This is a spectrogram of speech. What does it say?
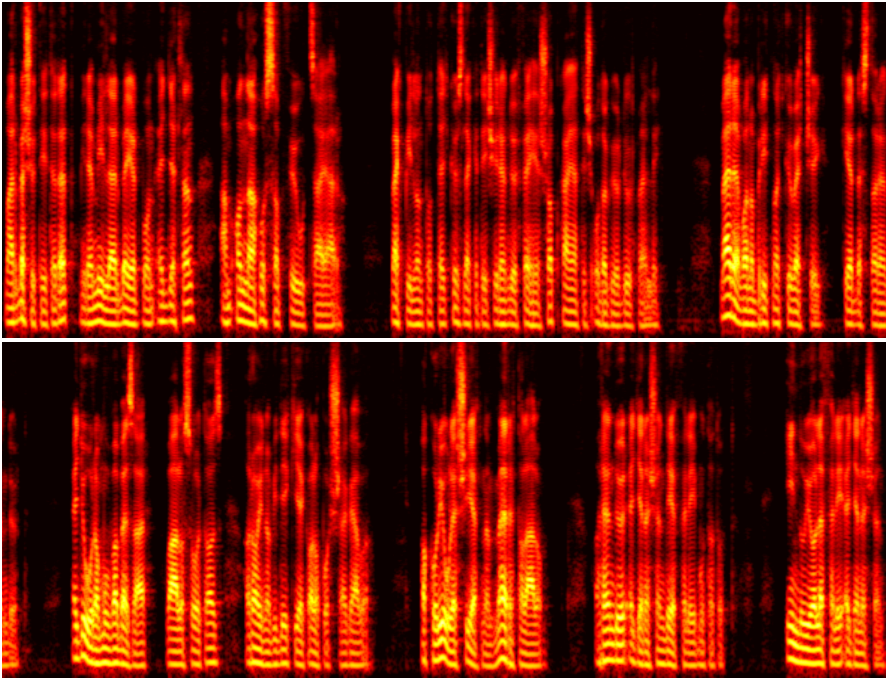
Már besötétedett, mire Miller beért Bonn egyetlen, ám annál hosszabb főutcájára. Megpillantotta egy közlekedési rendőr fehér sapkáját, és odagördült mellé. Merre van a brit nagykövetség? Kérdezte a rendőrt. Egy óra múlva bezár, válaszolta az, a rajna vidékiek alaposságával. Akkor jó lesz sietnem, merre találom? A rendőr egyenesen délfelé mutatott. Induljon lefelé egyenesen.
